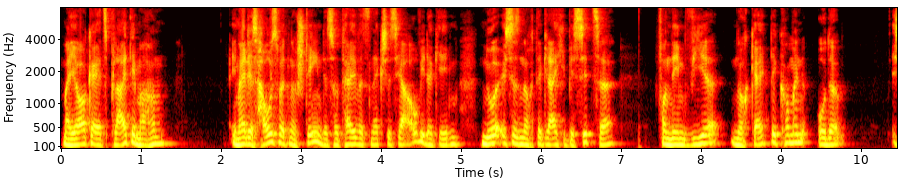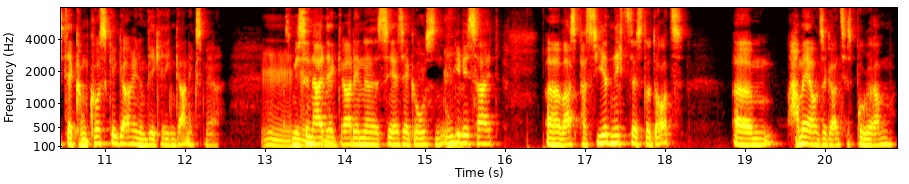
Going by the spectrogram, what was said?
Mallorca jetzt pleite machen. Ich meine, das Haus wird noch stehen, das Hotel wird es nächstes Jahr auch wieder geben, nur ist es noch der gleiche Besitzer von dem wir noch Geld bekommen oder ist der Konkurs gegangen und wir kriegen gar nichts mehr. Mhm. Also wir sind halt mhm. gerade in einer sehr, sehr großen Ungewissheit, äh, was passiert. Nichtsdestotrotz ähm, haben wir ja unser ganzes Programm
